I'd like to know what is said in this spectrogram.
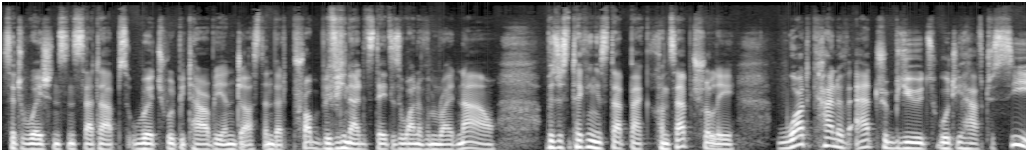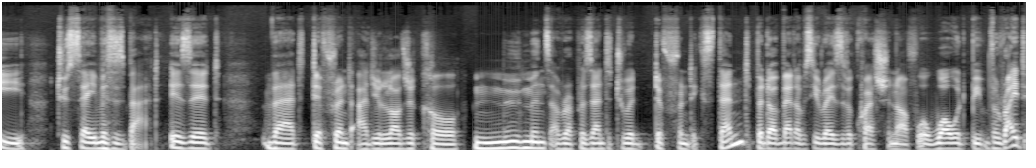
situations and setups which would be terribly unjust, and that probably the United States is one of them right now. But just taking a step back conceptually, what kind of attributes would you have to see to say this is bad? Is it that different ideological movements are represented to a different extent. But that obviously raises the question of, well, what would be the right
